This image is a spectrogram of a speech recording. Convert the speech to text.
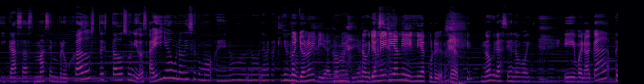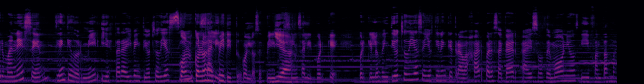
y casas más embrujados de Estados Unidos. Ahí ya uno dice como, eh, no, no, la verdad es que yo no. No, yo no iría, yo no, iría. yo no iría ni, ni a curiosidad. no, gracias, no voy. Y bueno, acá permanecen, tienen que dormir y estar ahí 28 días sin con, con los espíritus. Con los espíritus sin salir. ¿Por qué? porque los 28 días ellos tienen que trabajar para sacar a esos demonios y fantasmas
